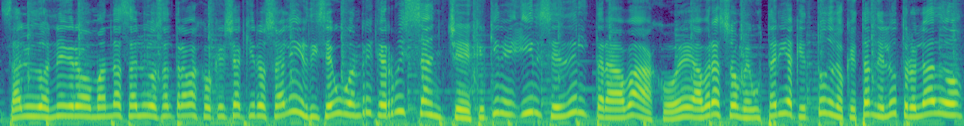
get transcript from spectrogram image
Saludos, negro. Mandá saludos al trabajo que ya quiero salir. Dice Hugo Enrique Ruiz Sánchez, que quiere irse del trabajo. Eh. Abrazo. Me gustaría que todos los que están del otro lado.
